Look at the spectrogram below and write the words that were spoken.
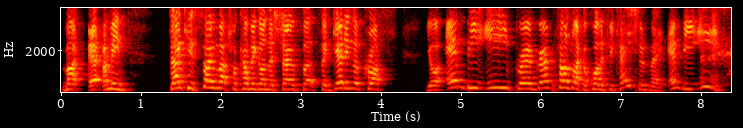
My, eh, I mean, thank you so much for coming on the show for for getting across your MBE program. It sounds like a qualification, mate. MBE.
